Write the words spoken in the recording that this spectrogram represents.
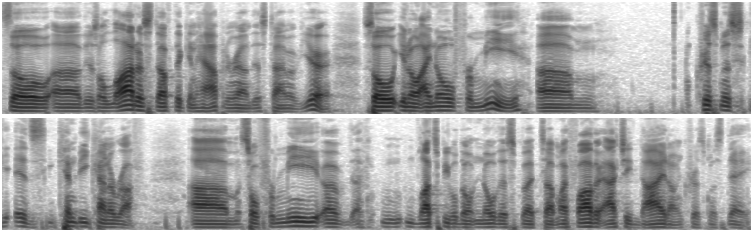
So uh, there's a lot of stuff that can happen around this time of year. So you know, I know for me, um, Christmas is, can be kind of rough. Um, so for me, uh, lots of people don't know this, but uh, my father actually died on Christmas Day.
